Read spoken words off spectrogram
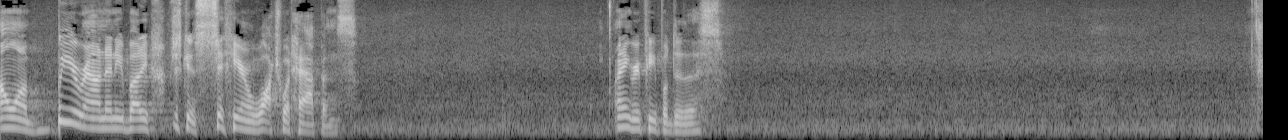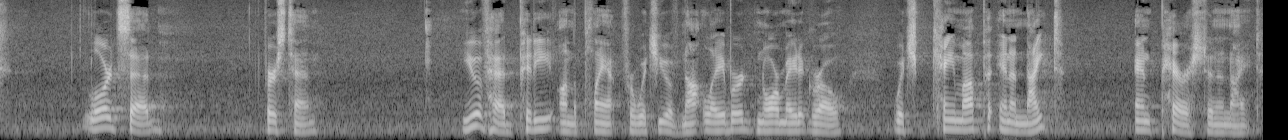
I don't want to be around anybody. I'm just going to sit here and watch what happens. Angry people do this. Lord said, verse 10, You have had pity on the plant for which you have not labored nor made it grow, which came up in a night and perished in a night.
